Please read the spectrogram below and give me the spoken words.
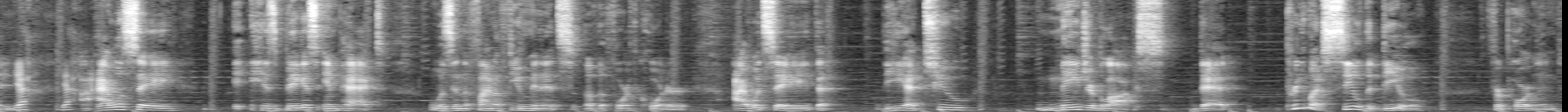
didn't. yeah, yeah. I I will say his biggest impact was in the final few minutes of the fourth quarter. I would say that he had two major blocks that pretty much sealed the deal for Portland.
